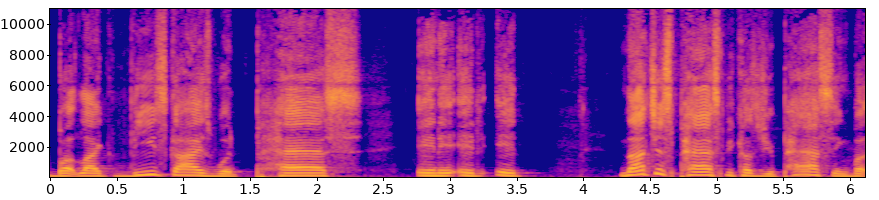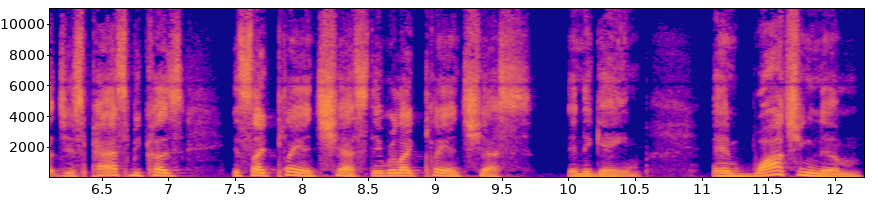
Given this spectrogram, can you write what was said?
but like these guys would pass, and it it, it not just pass because you're passing, but just pass because it's like playing chess. They were like playing chess in the game, and watching them,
